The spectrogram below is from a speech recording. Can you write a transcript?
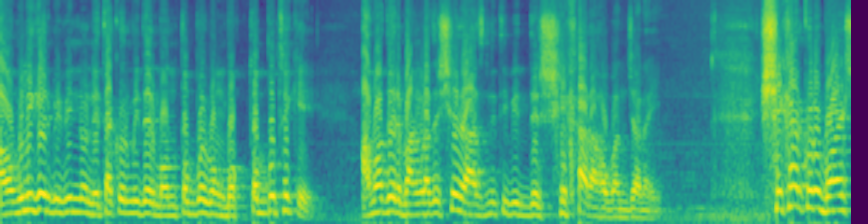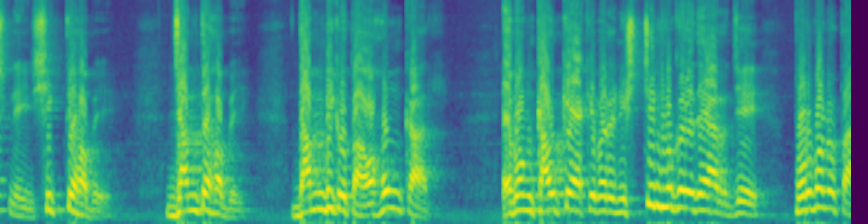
আওয়ামী লীগের বিভিন্ন নেতাকর্মীদের মন্তব্য এবং বক্তব্য থেকে আমাদের বাংলাদেশের রাজনীতিবিদদের শেখার আহ্বান জানাই। শেখার কোনো বয়স নেই, শিখতে হবে, জানতে হবে। দাম্ভিকতা, অহংকার এবং কাউকে একেবারে নিশ্চিহ্ন করে দেওয়ার যে প্রবণতা,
